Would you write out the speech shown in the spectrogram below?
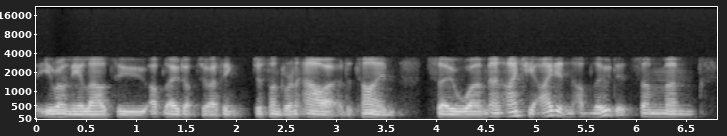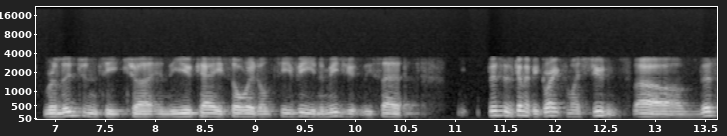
you're only allowed to upload up to, I think, just under an hour at a time. So, um, and actually, I didn't upload it. Some um, religion teacher in the UK saw it on TV and immediately said, "This is going to be great for my students. Uh, this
